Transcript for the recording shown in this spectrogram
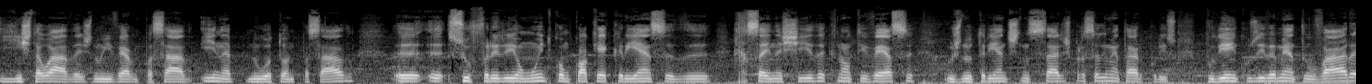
e instaladas no inverno passado e na, no outono passado, eh, eh, sofreriam muito como qualquer criança de recém-nascida que não tivesse os nutrientes necessários para se alimentar. Por isso, podia inclusivamente levar a,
